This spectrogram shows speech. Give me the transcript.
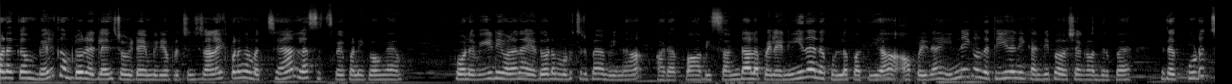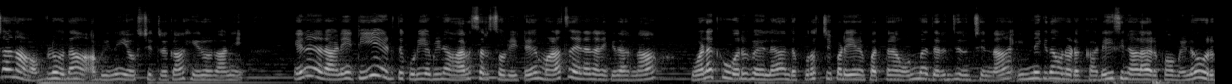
வணக்கம். Welcome to Redline story time video பிடிச்சிருந்துச்சுன்னா லைக் பண்ணுங்கள் நம்ம சேனலை சப்ஸ்கிரைப் பண்ணிக்கோங்க. போன வீடியோவில் நான் எதோட முடிச்சிருப்பேன் அப்படின்னா அடப்பாவி சண்டால பையில நீ தான் என்னை கொல்ல பார்த்தியா? அப்படின்னா இன்றைக்கும் அந்த டீல நீ கண்டிப்பாக விஷயம் கலந்துருப்ப. இதை குடிச்சா நான் அவ்வளோதான் அப்படின்னு யோசிச்சுட்டு இருக்கான் ஹீரோ ராணி. என்ன ராணி டீயை எடுத்து குடி அப்படின்னு அரசர் சொல்லிட்டு மனசில் என்ன நினைக்கிறாருன்னா உனக்கு ஒருவேளை அந்த புரட்சி படையை பற்றின உண்மை தெரிஞ்சிருந்துச்சுன்னா இன்னைக்கு தான் உன்னோட கடைசி நாளாக இருக்கும் அப்படின்னு ஒரு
